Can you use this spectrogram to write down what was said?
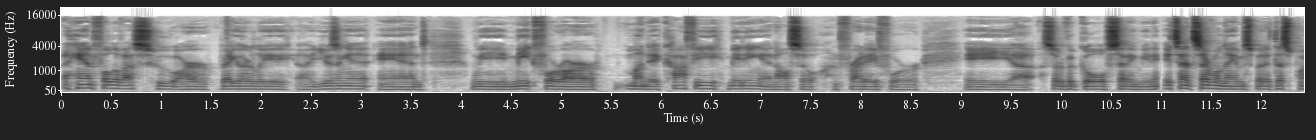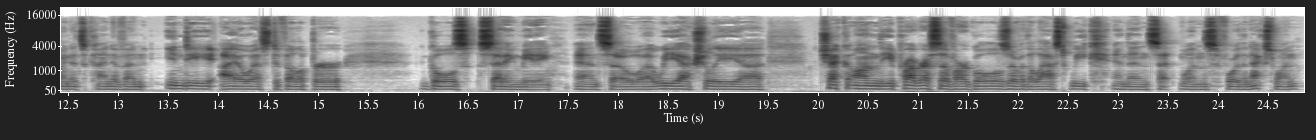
a, handful of us who are regularly uh, using it, and we meet for our Monday coffee meeting, and also on Friday for a uh, sort of a goal setting meeting. It's had several names, but at this point, it's kind of an indie iOS developer goals setting meeting, and so uh, we actually uh, check on the progress of our goals over the last week, and then set ones for the next one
